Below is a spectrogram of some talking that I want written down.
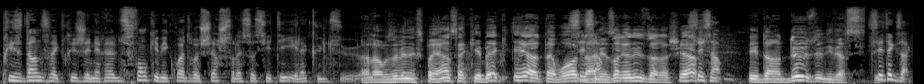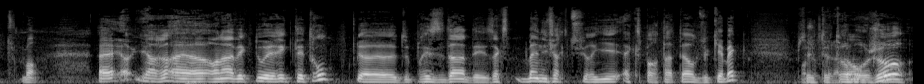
présidente directrice générale du Fonds québécois de recherche sur la société et la culture. Alors, vous avez une expérience à Québec et à Ottawa dans ça. les organismes de recherche ça. et dans deux universités. C'est exact. Bon. Euh, y euh, on a avec nous Éric Tétrault, euh, du président des ex- manufacturiers exportateurs du Québec. Monsieur Tétrault, bonjour.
